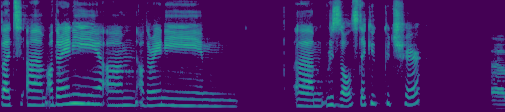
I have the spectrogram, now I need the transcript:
But um, are there any um, are there any um, um, results that you could share? Uh,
